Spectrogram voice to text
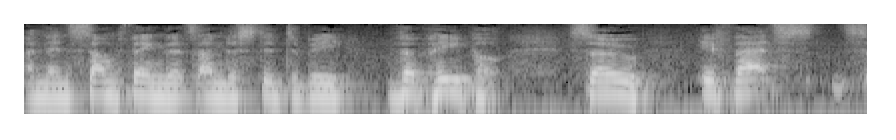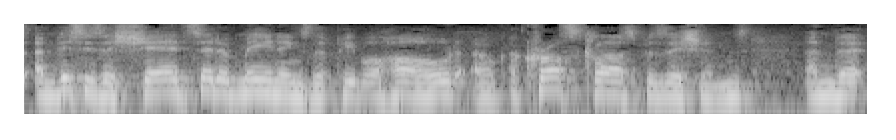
and then something that's understood to be the people. So if that's and this is a shared set of meanings that people hold across class positions and that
